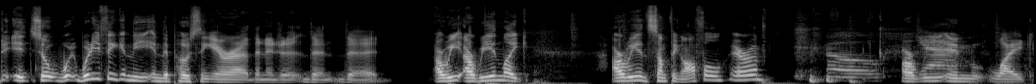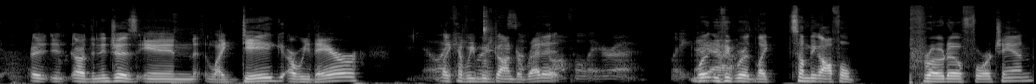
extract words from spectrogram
It, so, what, what do you think in the in the posting era, the ninja, the the, are we are we in like, are we in something awful era? Oh, Are Yeah. we in like, uh, are the ninjas in like Digg? Are we there? no, Like, have we moved on to Reddit? Awful era. Like, What I- you think we're like something awful proto 4chan?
